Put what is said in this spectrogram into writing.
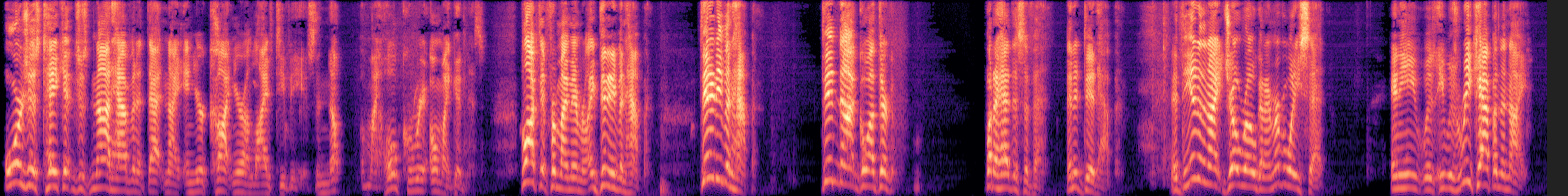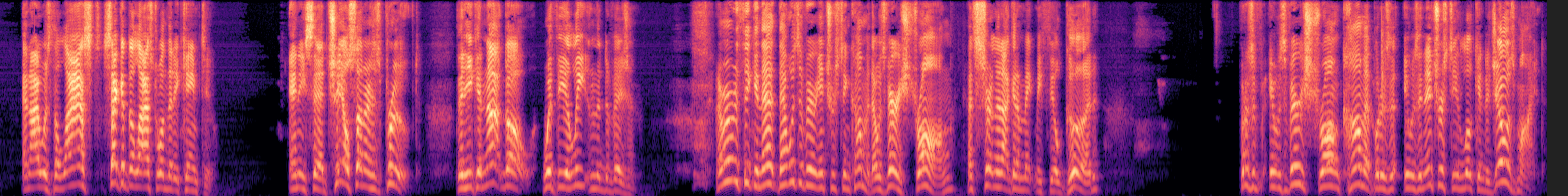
or just take it just not having it that night, and you're caught and you're on live TV. It's the no of my whole career. Oh my goodness, blocked it from my memory. Like didn't even happen. Didn't even happen. Did not go out there but I had this event, and it did happen. At the end of the night, Joe Rogan, I remember what he said. And he was he was recapping the night. And I was the last, second to last one that he came to. And he said, Chael Sonnen has proved that he cannot go with the elite in the division. And I remember thinking that that was a very interesting comment. That was very strong. That's certainly not going to make me feel good. But it was, a, it was a very strong comment, but it was, a, it was an interesting look into Joe's mind.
